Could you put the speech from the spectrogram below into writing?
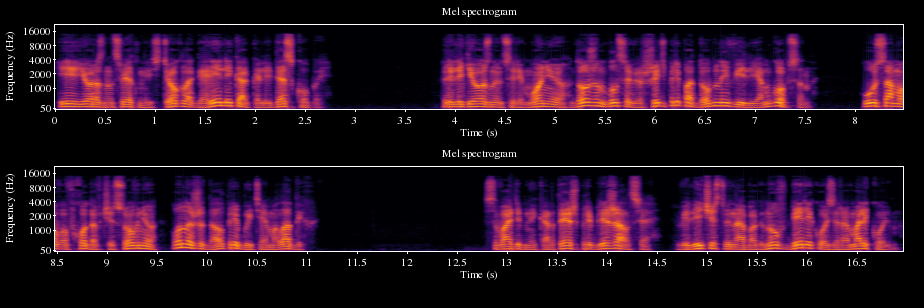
и ее разноцветные стекла горели как калейдоскопы. Религиозную церемонию должен был совершить преподобный Вильям Гобсон — у самого входа в часовню он ожидал прибытия молодых. Свадебный кортеж приближался, величественно обогнув берег озера Малькольм.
